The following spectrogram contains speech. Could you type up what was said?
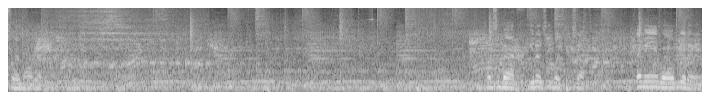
Slime already. What's the matter? You don't seem like yourself. I mean, well, you know.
